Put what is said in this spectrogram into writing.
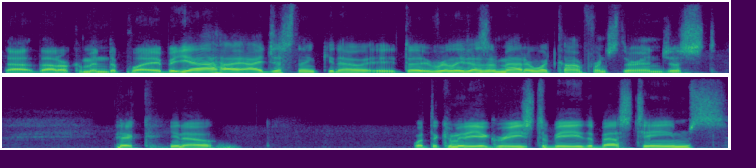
that that'll come into play. But yeah, I, I just think you know it, it really doesn't matter what conference they're in. Just pick, you know, what the committee agrees to be the best teams,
